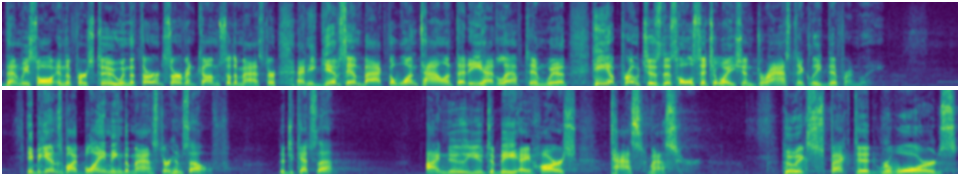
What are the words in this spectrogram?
than we saw in the first two. When the third servant comes to the master and he gives him back the one talent that he had left him with, he approaches this whole situation drastically differently. He begins by blaming the master himself. Did you catch that? I knew you to be a harsh taskmaster who expected rewards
